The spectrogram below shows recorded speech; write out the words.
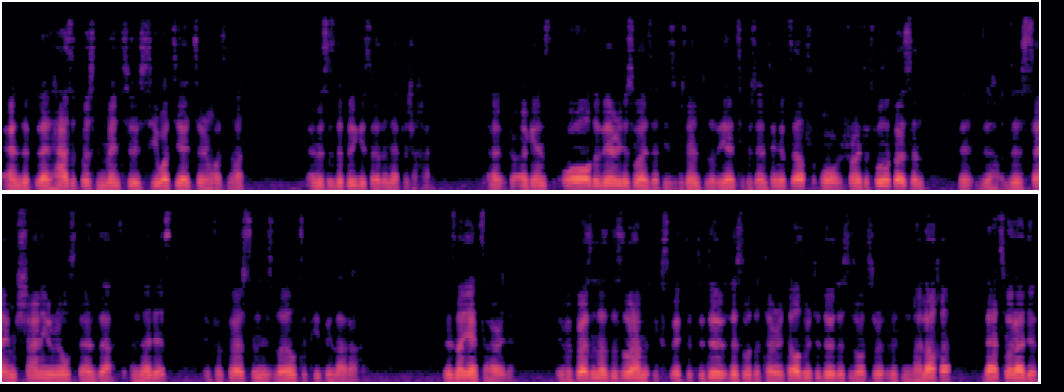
and the, that has a person meant to see what's Yetzer and what's not, and this is the biggest of the Nefesh uh, against all the various ways that he's presented of the Yetzer presenting itself, or trying to fool a person, the, the, the same shining rule stands out, and that is, if a person is loyal to keeping the halacha. There's no Yetzer there. If a person does, this is what I'm expected to do, this is what the Torah tells me to do, this is what's written in halacha, that's what I do.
